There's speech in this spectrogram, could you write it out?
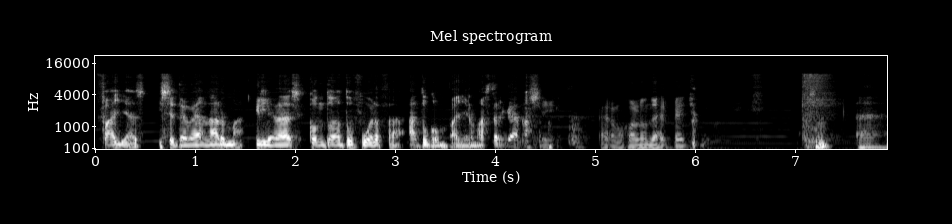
fallas y se te ve el arma y le das con toda tu fuerza a tu compañero más cercano. Sí, a lo mejor lo hundes el pecho. Ah,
